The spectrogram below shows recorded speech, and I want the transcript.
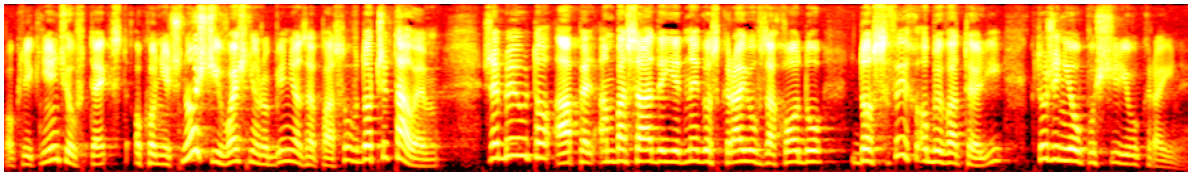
Po kliknięciu w tekst o konieczności właśnie robienia zapasów doczytałem, że był to apel ambasady jednego z krajów Zachodu do swych obywateli, którzy nie opuścili Ukrainy.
